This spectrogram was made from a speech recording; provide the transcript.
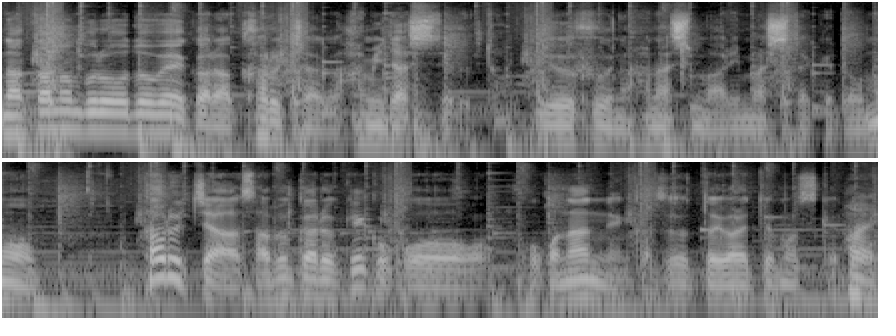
中野ブロードウェイからカルチャーがはみ出してるという風な話もありましたけどもカルチャーサブカル結構こうここ何年かずっと言われてますけど、はい。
